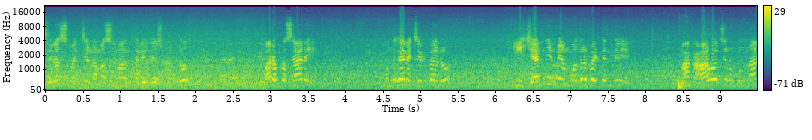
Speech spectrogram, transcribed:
శిరస్సు వచ్చి నమస్కారం తెలియజేసుకుంటూ మరొకసారి ముందుగానే చెప్పారు ఈ జర్నీ మేము మొదలుపెట్టింది మాకు ఆలోచన ఉన్నా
